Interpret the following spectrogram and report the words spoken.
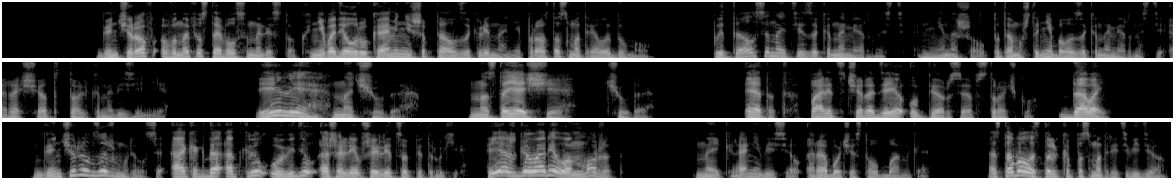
Гончаров вновь уставился на листок. Не водил руками, не шептал заклинаний, просто смотрел и думал. Пытался найти закономерность. Не нашел, потому что не было закономерности. Расчет только на везение. Или на чудо. Настоящее чудо. Этот палец чародея уперся в строчку. «Давай!» Гончаров зажмурился, а когда открыл, увидел ошалевшее лицо Петрухи. «Я ж говорил, он может!» На экране висел рабочий стол банка. Оставалось только посмотреть видео.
